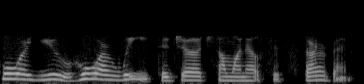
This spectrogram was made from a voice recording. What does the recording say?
Who are you? Who are we to judge someone else's servant?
